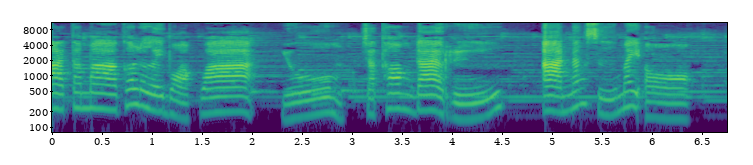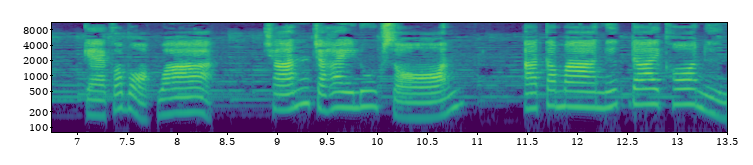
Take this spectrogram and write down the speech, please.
อาตมาก็เลยบอกว่า โยมจะท่องได้หรือ อ่านหนังสือไม่ออก แกก็บอกว่า ฉันจะให้ลูกสอน อาตมานึกได้ข้อหนึ่ง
